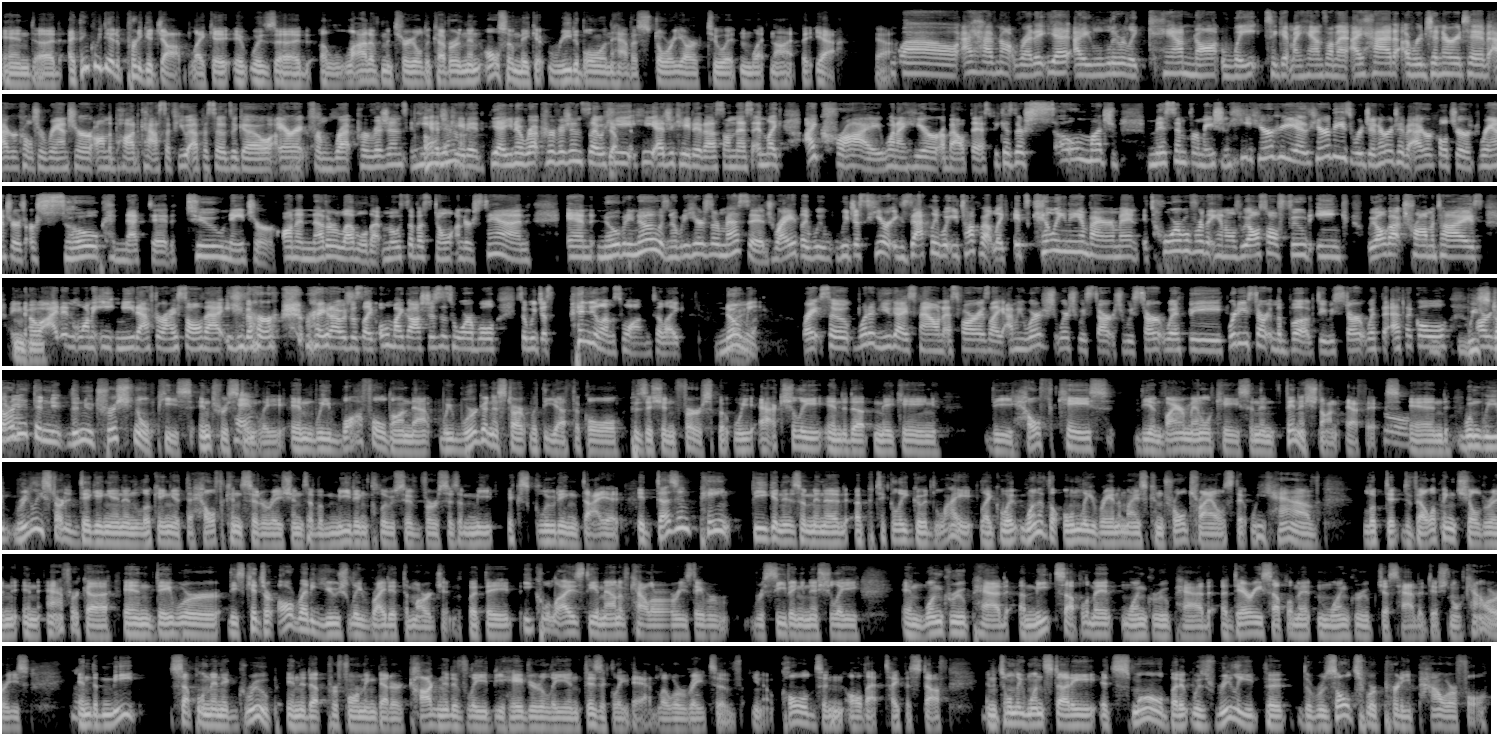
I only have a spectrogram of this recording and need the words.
And uh, I think we did a pretty good job. Like it, it was a, a, lot of material to cover, and then also make it readable and have a story arc to it and whatnot. But yeah, yeah. Wow. I have not read it yet. I literally cannot wait to get my hands on it. I had a regenerative agriculture rancher on the podcast a few episodes ago, Eric from Rep Provisions, and he oh, educated, yeah. yeah. you know, Rep Provisions. So yep. he he educated us on this. And like I cry when I hear about this because there's so much misinformation. He here he is. Here these regenerative agriculture ranchers are so connected to nature on another level that most of us don't understand. And nobody knows, nobody hears their message, right? Like we we just hear exactly what you talk about. Like it's killing the environment. It's horrible for the animals. We all saw Food Inc. We all got traumatized. You mm-hmm. know, I didn't want to eat meat after I saw that either. Right. I was just like, oh my gosh, this is horrible. So we just pendulum swung to like no right. meat right so what have you guys found as far as like i mean where, where should we start should we start with the where do you start in the book do we start with the ethical we argument? started the the nutritional piece interestingly okay. and we waffled on that we were going to start with the ethical position first but we actually ended up making the health case the environmental case and then finished on ethics. Cool. And when we really started digging in and looking at the health considerations of a meat inclusive versus a meat excluding diet, it doesn't paint veganism in a, a particularly good light. Like one of the only randomized control trials that we have looked at developing children in Africa, and they were, these kids are already usually right at the margin, but they equalized the amount of calories they were receiving initially and one group had a meat supplement, one group had a dairy supplement, and one group just had additional calories. Mm-hmm. And the meat supplemented group ended up performing better cognitively, behaviorally, and physically. They had lower rates of, you know, colds and all that type of stuff. And it's only one study, it's small, but it was really the the results were pretty powerful.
